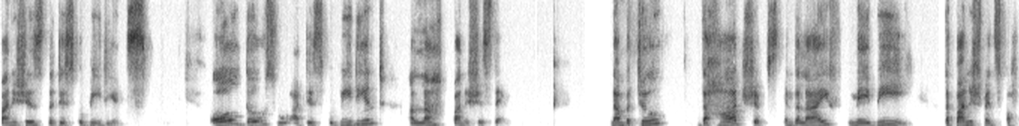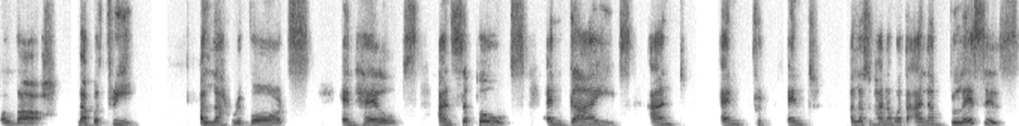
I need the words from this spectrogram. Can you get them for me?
punishes the disobedience. All those who are disobedient, Allah punishes them. Number two, the hardships in the life may be the punishments of Allah. Number three, Allah rewards and helps and supports and guides and and and Allah subhanahu wa ta'ala blesses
